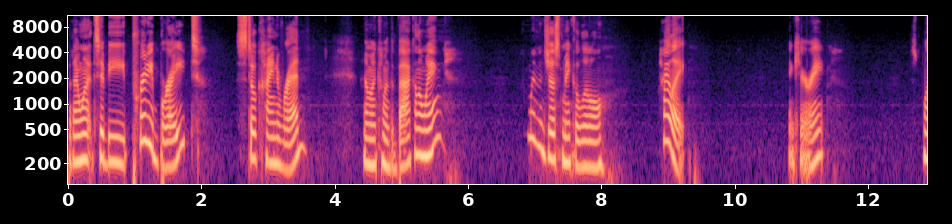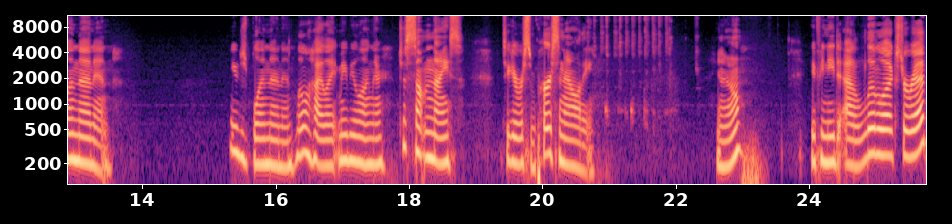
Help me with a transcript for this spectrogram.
But I want it to be pretty bright, still kind of red. I'm going to come at the back of the wing. I'm going to just make a little highlight. Like here, right? Just blend that in. You just blend that in. Little highlight, maybe along there. Just something nice to give her some personality. You know? If you need to add a little extra red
